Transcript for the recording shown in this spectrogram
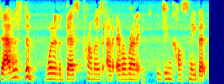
that was the one of the best promos I've ever run. It, it didn't cost me, but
